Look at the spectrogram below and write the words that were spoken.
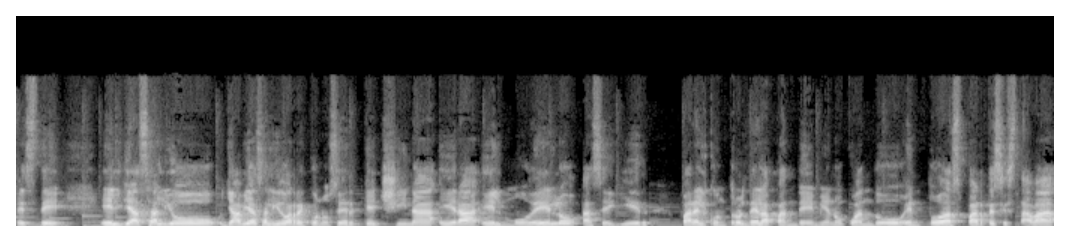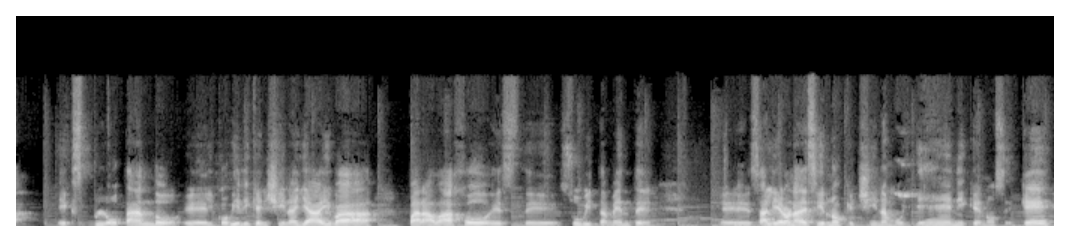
Este, él ya salió, ya había salido a reconocer que China era el modelo a seguir para el control de la pandemia, ¿no? Cuando en todas partes estaba explotando el COVID y que en China ya iba para abajo, este, súbitamente. Eh, salieron a decirnos que China muy bien y que no sé qué.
